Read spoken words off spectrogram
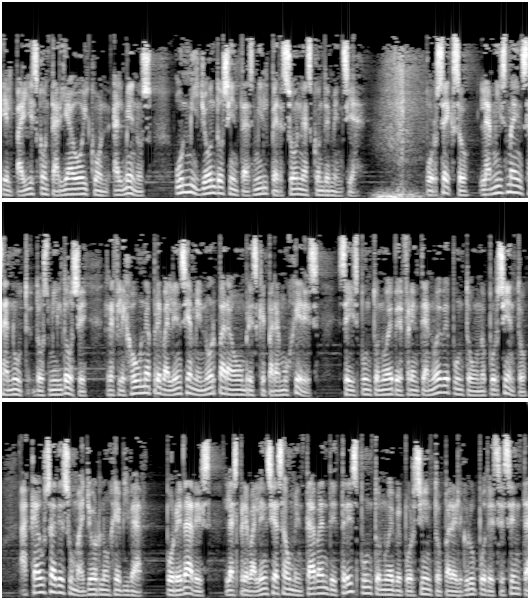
el país contaría hoy con, al menos, 1.200.000 personas con demencia. Por sexo, la misma en Sanut 2012 reflejó una prevalencia menor para hombres que para mujeres, 6.9 frente a 9.1%, a causa de su mayor longevidad. Por edades, las prevalencias aumentaban de 3.9% para el grupo de 60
